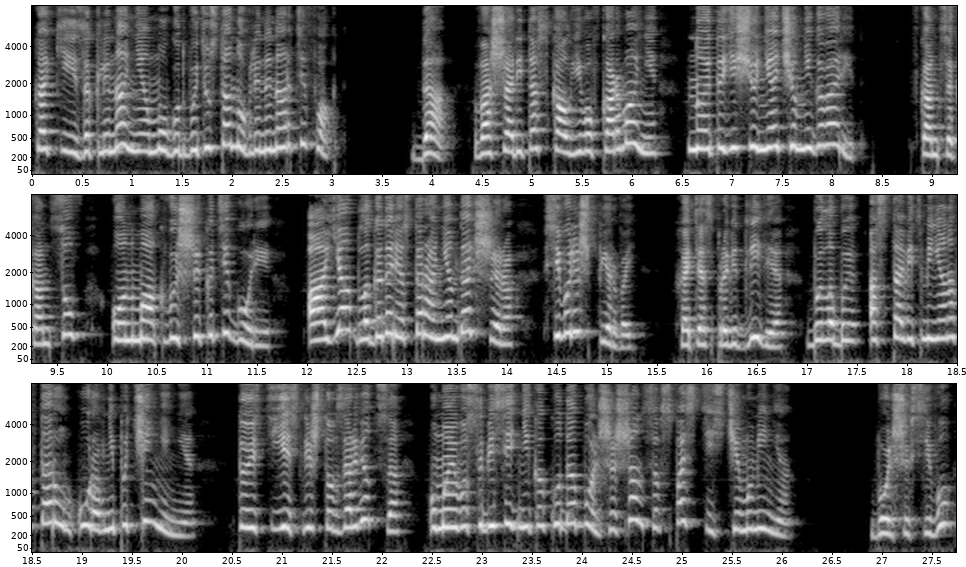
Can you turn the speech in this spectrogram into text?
какие заклинания могут быть установлены на артефакт. Да, Вашари таскал его в кармане, но это еще ни о чем не говорит. В конце концов, он маг высшей категории, а я, благодаря стараниям Дальшера, всего лишь первой. Хотя справедливее было бы оставить меня на втором уровне подчинения. То есть, если что взорвется, у моего собеседника куда больше шансов спастись, чем у меня. Больше всего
